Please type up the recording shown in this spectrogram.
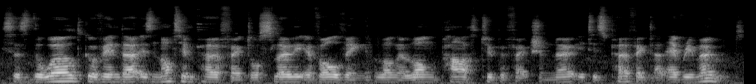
He says, The world, Govinda, is not imperfect or slowly evolving along a long path to perfection. No, it is perfect at every moment.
